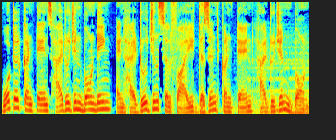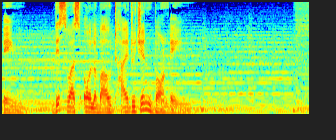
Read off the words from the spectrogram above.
water contains hydrogen bonding and hydrogen sulfide doesn't contain hydrogen bonding. This was all about hydrogen bonding. Bye.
